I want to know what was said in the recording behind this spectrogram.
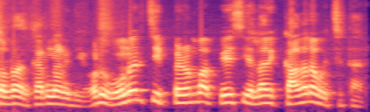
சொல்கிறார் கருணாநிதி ஒரு உணர்ச்சி பிழம்பாக பேசி எல்லாரையும் கதற வச்சுட்டார்.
